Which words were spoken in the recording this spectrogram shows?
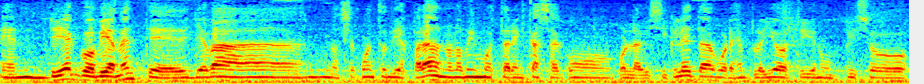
en riesgo, obviamente. Lleva no sé cuántos días parado, no es lo mismo estar en casa con, con la bicicleta. Por ejemplo, yo estoy en un piso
